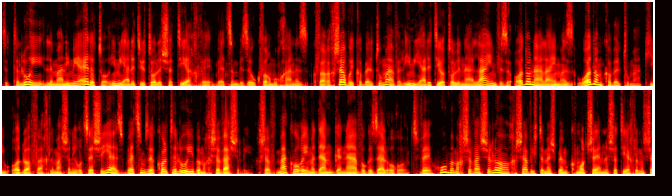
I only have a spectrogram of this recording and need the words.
זה תלוי למה אני מייעד אותו. אם ייעדתי אותו לשטיח ובעצם בזה הוא כבר מוכן, אז כבר עכשיו הוא יקבל טומאה, אבל אם ייעדתי אותו לנעליים וזה עוד לא נעליים, אז הוא עוד לא מקבל טומאה, כי הוא עוד לא הפך למה שאני רוצה שיהיה, אז בעצם זה הכל תלוי במחשבה שלי. עכשיו, מה קורה אם אדם גנב או גזל אורות, והוא במחשבה שלו חשב להשתמש בהם כמות שהם, לשטיח למשל?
